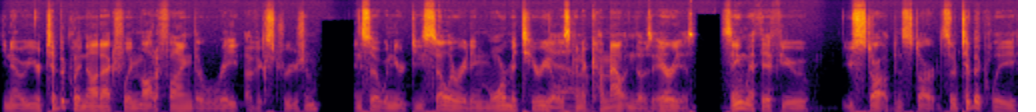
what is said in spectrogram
You know, you're typically not actually modifying the rate of extrusion. And so when you're decelerating, more material is going to come out in those areas. Same with if you you stop and start. So typically,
